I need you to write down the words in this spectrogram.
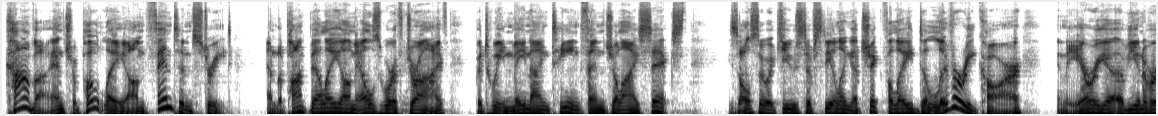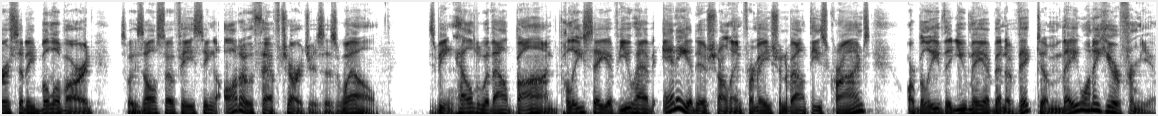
Cava and Chipotle on Fenton Street, and the Potbelly on Ellsworth Drive between May 19th and July 6th. He's also accused of stealing a Chick-fil-A delivery car in the area of University Boulevard, so he's also facing auto theft charges as well. He's being held without bond. Police say if you have any additional information about these crimes or believe that you may have been a victim, they want to hear from you.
